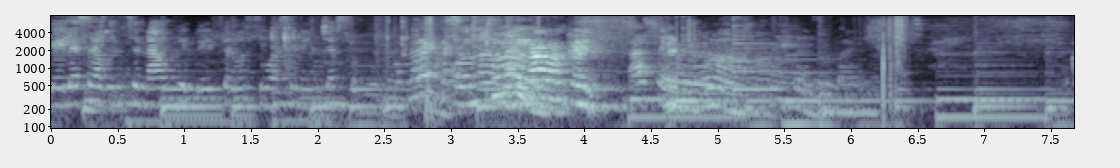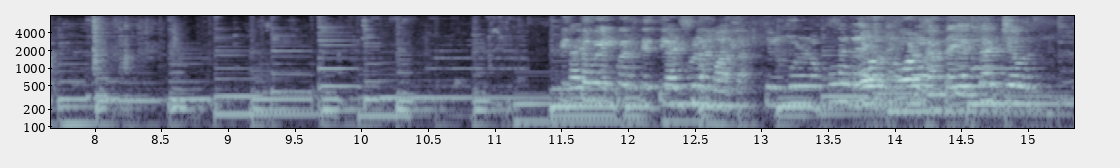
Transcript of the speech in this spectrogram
कैलासरावांचं नाव घेते सर्व सुवासिनींच्या समोर. तिळगुळ नका. जेवण.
